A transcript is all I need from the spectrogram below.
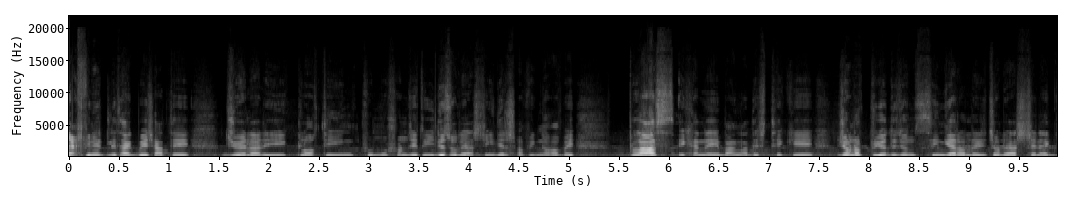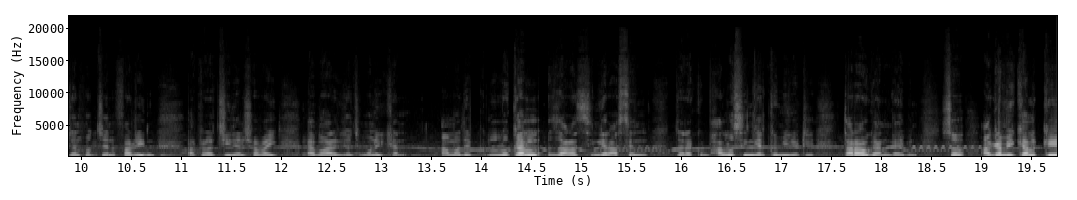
ডেফিনেটলি থাকবে, সাথে জুয়েলারি ক্লথিং প্রমোশন যেহেতু ঈদে চলে আসছে, ঈদের শপিংও হবে। প্লাস এখানে বাংলাদেশ থেকে জনপ্রিয় দুজন সিঙ্গার অলরেডি চলে আসছেন, একজন হচ্ছেন ফারিন আপনারা চিনেন সবাই, এবং আরেকজন হচ্ছে মনির খান। আমাদের লোকাল যারা সিঙ্গার আছেন, যারা খুব ভালো সিঙ্গার কমিউনিটির তারাও গান গাইবেন। সো আগামীকালকে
